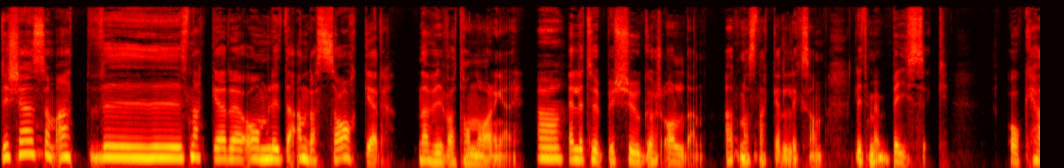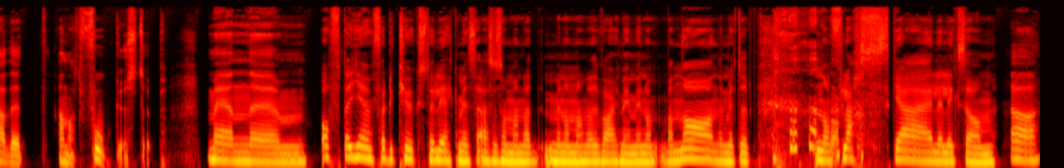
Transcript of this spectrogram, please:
det känns som att vi snackade om lite andra saker när vi var tonåringar. Ja. Eller typ i 20-årsåldern. Att man snackade liksom lite mer basic och hade ett annat fokus typ. Men ehm, Ofta jämförde kukstorlek med, så- alltså, som man hade, med någon man hade varit med, med någon banan eller med typ någon flaska eller liksom ja,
